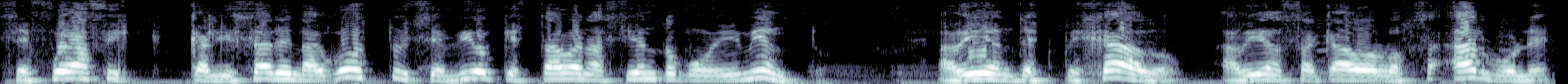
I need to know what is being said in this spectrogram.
Se fue a fiscalizar en agosto y se vio que estaban haciendo movimiento. Habían despejado, habían sacado los árboles,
